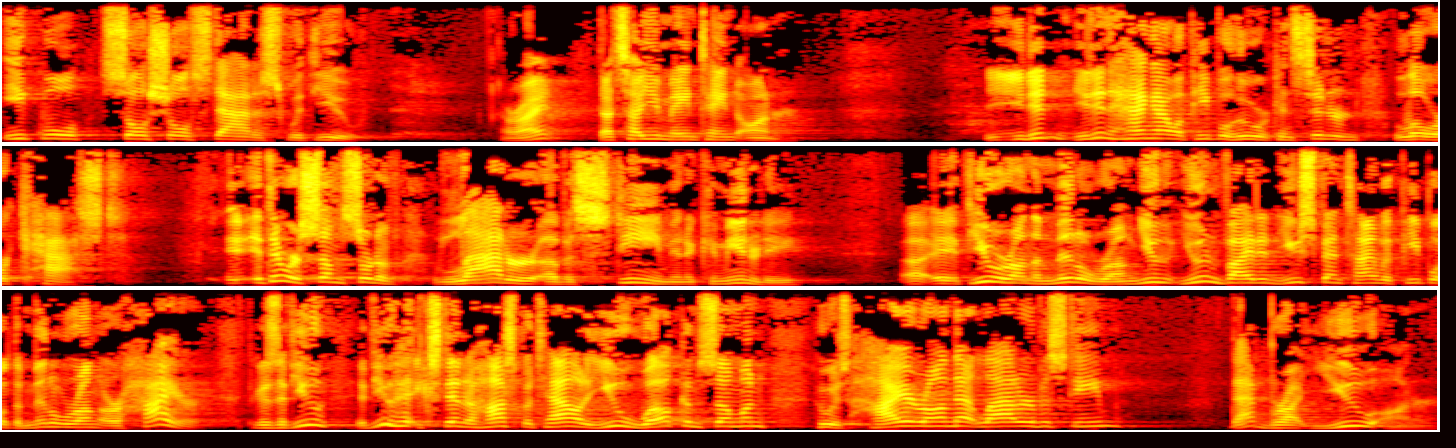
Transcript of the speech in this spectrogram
equal social status with you. All right? That's how you maintained honor. You didn't, you didn't hang out with people who were considered lower caste. If there was some sort of ladder of esteem in a community, uh, if you were on the middle rung, you, you invited, you spent time with people at the middle rung or higher. Because if you, if you extended hospitality, you welcome someone who is higher on that ladder of esteem, that brought you honor.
